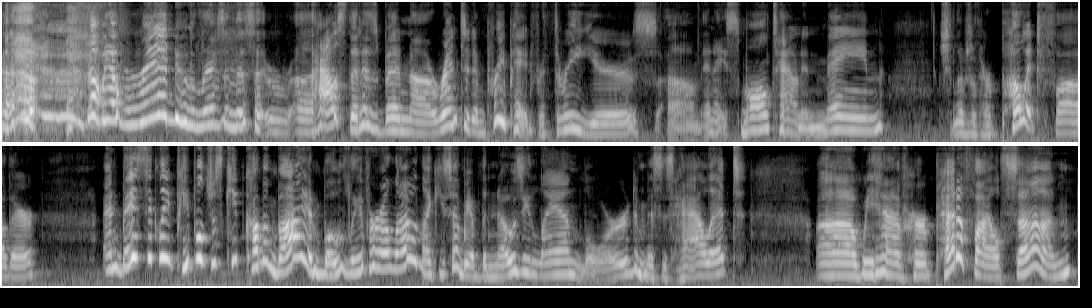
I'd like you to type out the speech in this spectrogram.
no, we have Rynn who lives in this uh, house that has been uh, rented and prepaid for three years um, in a small town in Maine. She lives with her poet father. And basically, people just keep coming by and won't leave her alone. Like you said, we have the nosy landlord, Mrs. Hallett. Uh, we have her pedophile son,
